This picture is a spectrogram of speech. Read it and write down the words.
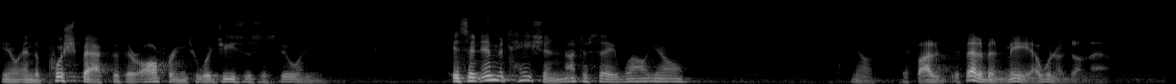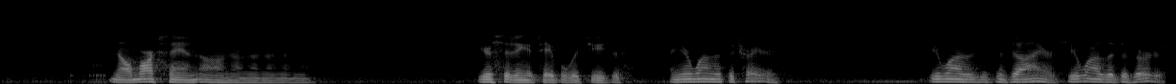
you know, and the pushback that they're offering to what Jesus is doing, it's an invitation not to say, well, you know, you know, if I if that had been me, I wouldn't have done that. No, Mark's saying, oh no, no, no, no, no. You're sitting at table with Jesus, and you're one of the betrayers. You're one of the deniers. You're one of the deserters.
